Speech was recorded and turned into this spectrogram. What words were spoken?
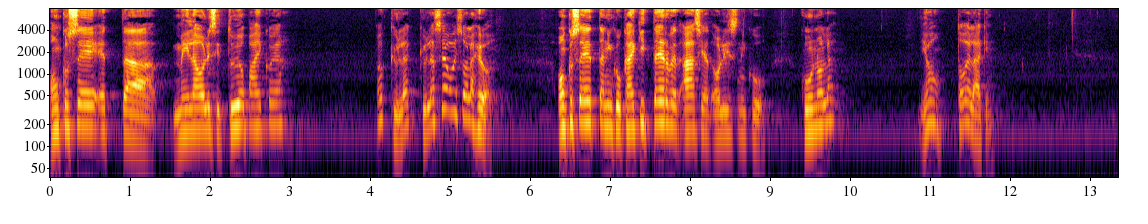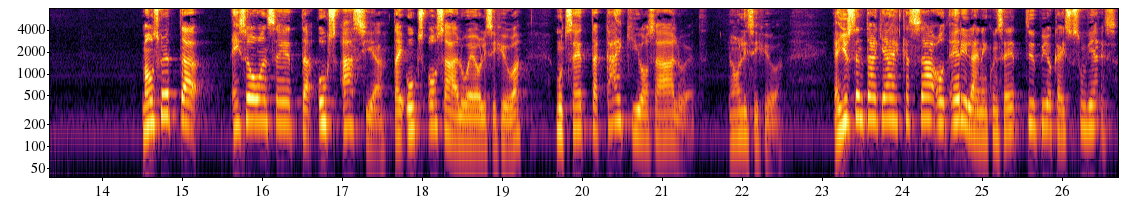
Onko se, että meillä olisi työpaikoja? No, kyllä, kyllä se olisi olla hyvä. Onko se, että niin kuin kaikki terveet asiat olisi niin kuin kunnolla? Joo, todellakin. Mä uskon, että ei se ole se, että yksi asia tai yksi osa-alue olisi hyvä, mutta se, että kaikki osa-alueet, ne olisi hyvä. Ja just sen takia ehkä sä oot erilainen kuin se tyyppi, joka istuu sun vieressä.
